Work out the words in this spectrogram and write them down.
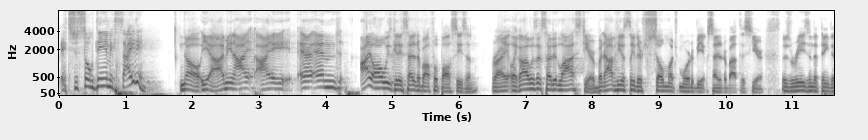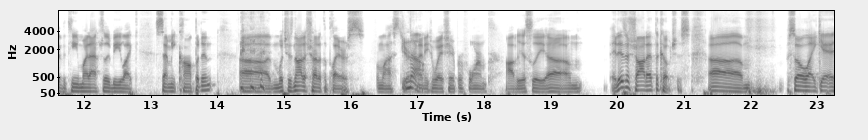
it's just so damn exciting. No, yeah. I mean, I, I, and I always get excited about football season, right? Like I was excited last year, but obviously there's so much more to be excited about this year. There's a reason to think that the team might actually be like semi-competent, um, which is not a shot at the players from last year No. in any way, shape, or form. Obviously, um, it is a shot at the coaches. Um, so like, eh,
